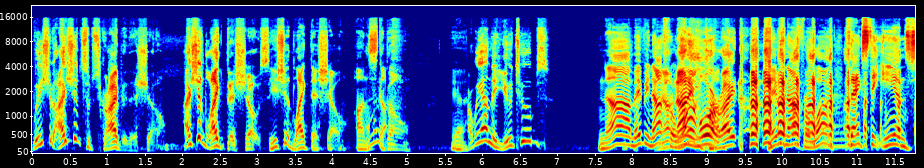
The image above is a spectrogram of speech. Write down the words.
We should. I should subscribe to this show. I should like this show. See, You should like this show on I'm gonna stuff. go. Yeah. Are we on the YouTubes? Nah, maybe not No, for not long, anymore, Tom. right? Maybe not for long. Thanks to Ian's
